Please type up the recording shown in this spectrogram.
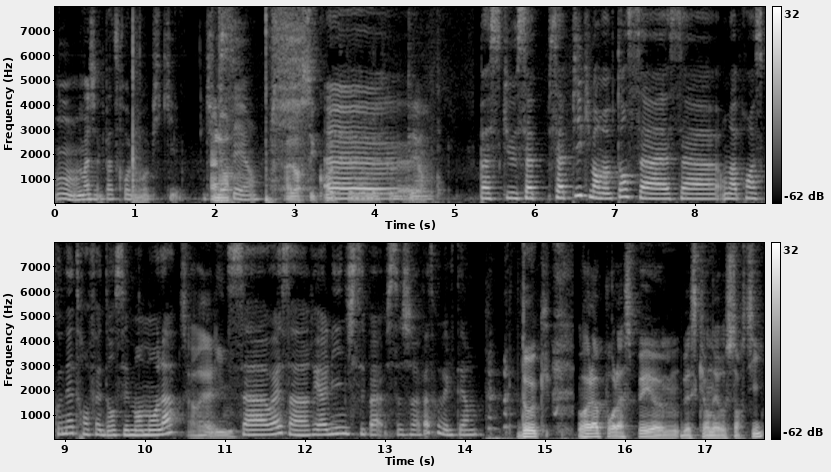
Hum, moi, j'aime pas trop le mot piqué. Tu Alors, le sais, hein. Alors c'est quoi mettre comme terme? Parce que ça, ça pique, mais en même temps, ça, ça, on apprend à se connaître, en fait, dans ces moments-là. Ça réaligne. Ça, ouais, ça réaligne, je sais pas, ça, j'aurais pas trouvé le terme. Donc voilà pour l'aspect euh, de ce qui en est ressorti.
